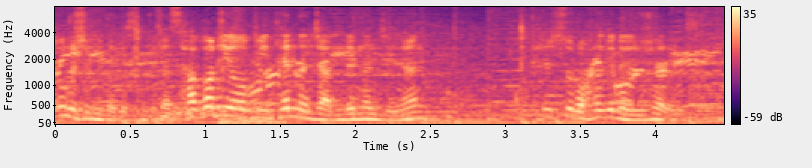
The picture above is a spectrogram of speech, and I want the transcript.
뚫으시면 되겠습니다 사거리업이 됐는지 안 됐는지는 필수로 확인해 주셔야 되겠습니다.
